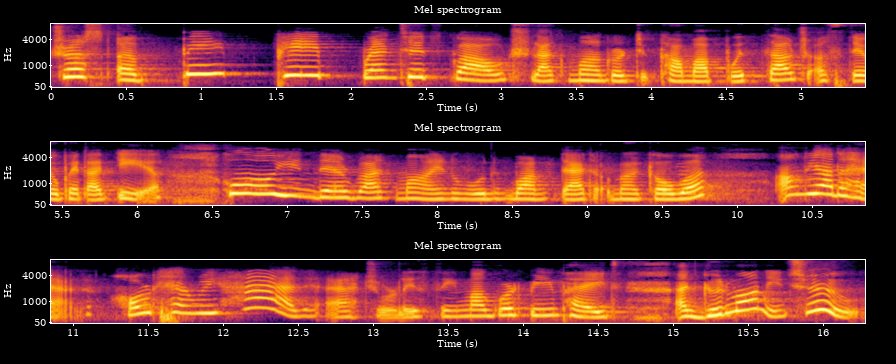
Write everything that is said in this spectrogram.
Just a beep beep branded grouch like Margaret to come up with such a stupid idea. Who in their right mind would want that makeover? On the other hand, Horrid Henry had actually seen Margaret being paid, and good money too,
